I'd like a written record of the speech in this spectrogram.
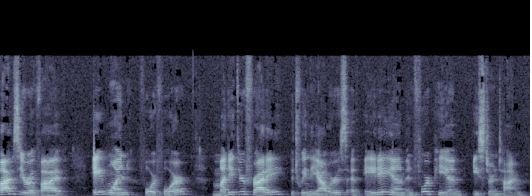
1-844-505-8144 Monday through Friday between the hours of 8 a.m. and 4 p.m. Eastern Time.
